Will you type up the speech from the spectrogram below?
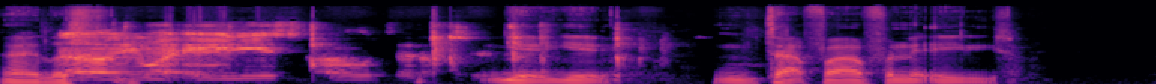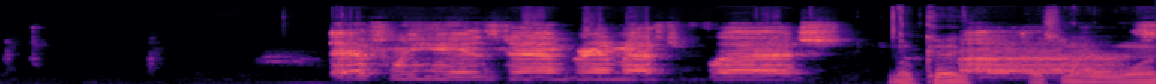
All right, let's. No, you want 80s? I'll look that up too. Yeah, yeah. Top five from the eighties. Definitely hands down Grandmaster Flash. Okay, Uh, that's number one.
